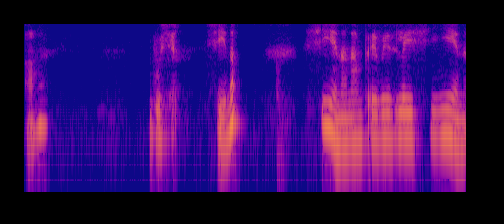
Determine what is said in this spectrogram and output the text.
А, Буся, сіно? Сіно нам привезли сіно.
